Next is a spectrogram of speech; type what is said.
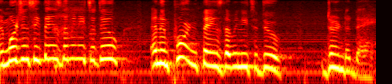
Emergency things that we need to do and important things that we need to do during the day.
